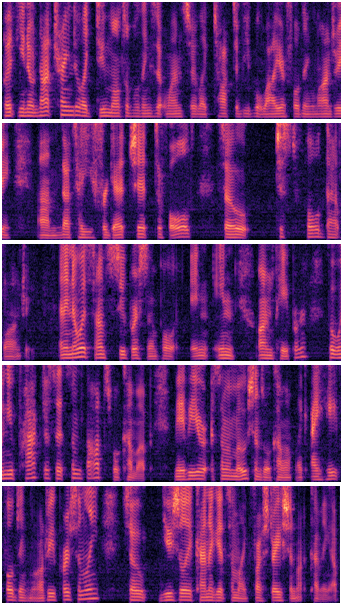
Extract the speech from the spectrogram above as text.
But, you know, not trying to like do multiple things at once or like talk to people while you're folding laundry. Um, that's how you forget shit to fold. So just fold that laundry. And I know it sounds super simple in in on paper, but when you practice it, some thoughts will come up. Maybe your, some emotions will come up. Like I hate folding laundry personally, so usually kind of get some like frustration coming up.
